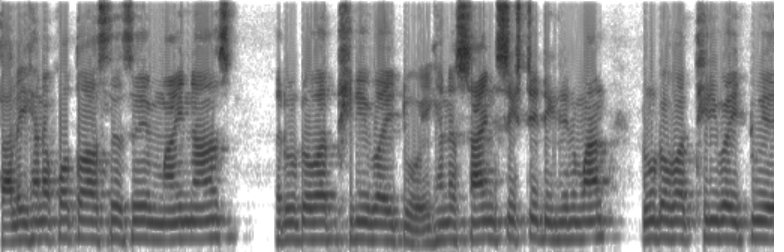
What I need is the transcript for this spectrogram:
তাহলে এখানে কত আসতেছে? Minus root over three by two এখানে সাইন সিক্সটি ডিগ্রির মান root over three by two এ,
